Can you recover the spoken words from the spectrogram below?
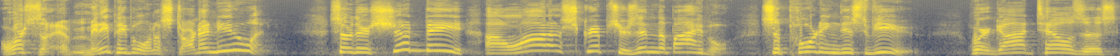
or so, many people want to start a new one. So there should be a lot of scriptures in the Bible supporting this view where God tells us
